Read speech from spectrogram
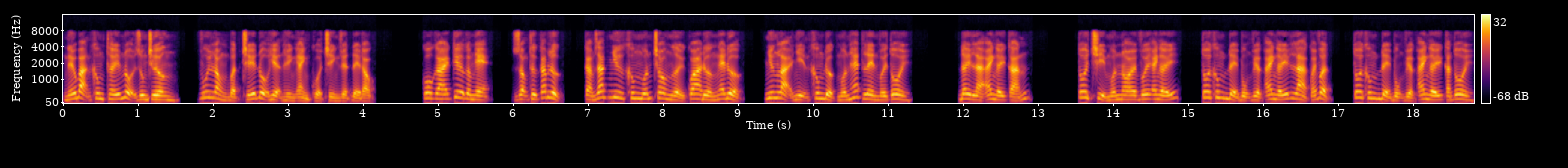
nếu bạn không thấy nội dung chương, vui lòng bật chế độ hiện hình ảnh của trình duyệt để đọc. Cô gái kia gầm nhẹ, giọng thực áp lực, cảm giác như không muốn cho người qua đường nghe được, nhưng lại nhịn không được muốn hét lên với tôi. Đây là anh ấy cắn. Tôi chỉ muốn nói với anh ấy, tôi không để bụng việc anh ấy là quái vật, tôi không để bụng việc anh ấy cắn tôi.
